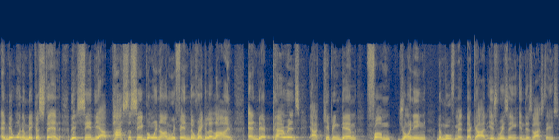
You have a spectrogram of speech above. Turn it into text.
and they want to make a stand. They see the apostasy going on within the regular line, and their parents are keeping them from joining the movement that God is raising in these last days.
